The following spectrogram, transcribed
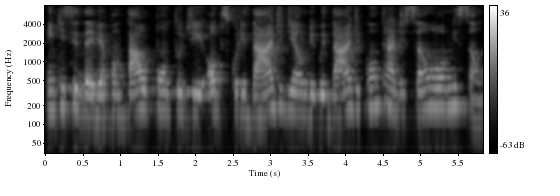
em que se deve apontar o ponto de obscuridade, de ambiguidade, contradição ou omissão.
